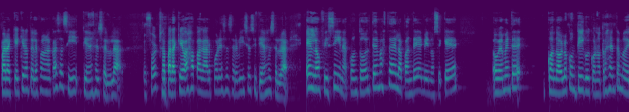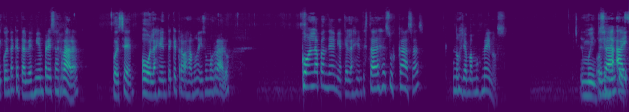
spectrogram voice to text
¿Para qué quiero teléfono en la casa si tienes el celular? Exacto. O sea, ¿para qué vas a pagar por ese servicio si tienes el celular? En la oficina, con todo el tema este de la pandemia y no sé qué, obviamente cuando hablo contigo y con otra gente me doy cuenta que tal vez mi empresa es rara, puede ser, o la gente que trabajamos ahí somos raros. Con la pandemia, que la gente está desde sus casas, nos llamamos menos. Muy inteligente. O sea, hay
